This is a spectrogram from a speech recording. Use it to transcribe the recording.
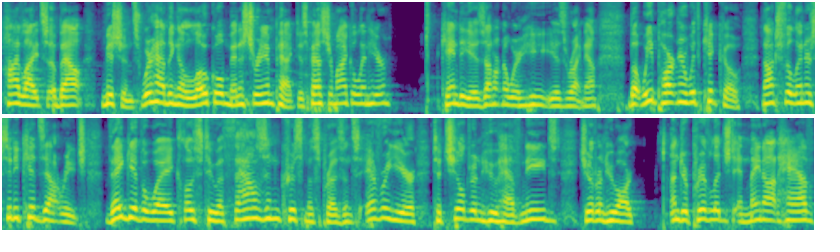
highlights about missions. We're having a local ministry impact. Is Pastor Michael in here? Candy is. I don't know where he is right now. But we partner with KITCO, Knoxville Inner City Kids Outreach. They give away close to a thousand Christmas presents every year to children who have needs, children who are underprivileged and may not have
